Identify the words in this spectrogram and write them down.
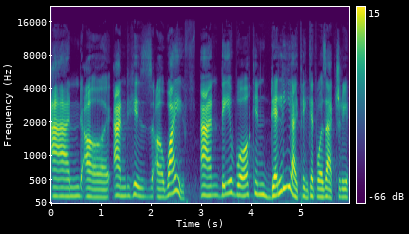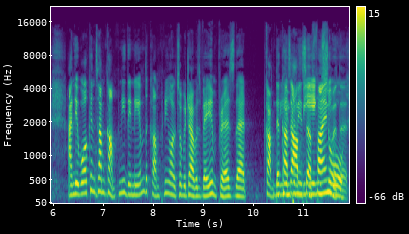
and uh, and his uh, wife and they work in Delhi, I think it was actually. And they work in some company. They named the company also, which I was very impressed that companies companies are are being fine so with it.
